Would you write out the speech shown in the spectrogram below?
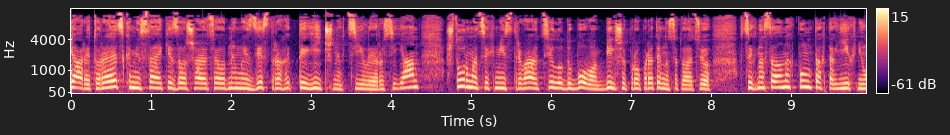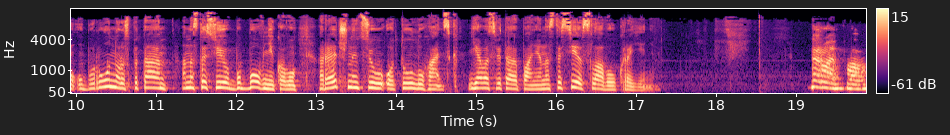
Яр і міста, які залишаються одними зі стратегічних цілей росіян. Штурми цих міст тривають цілодобово. Більше про оперативну ситуацію в цих населених пунктах та їхню оборону розпитаю Анастасію Бобовнікову, речницю ОТУ Луганськ. Я вас вітаю, пані Анастасія. Слава Україні! Героям слава!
